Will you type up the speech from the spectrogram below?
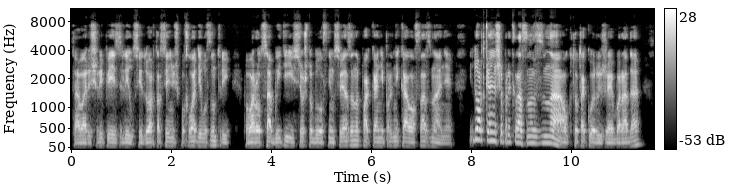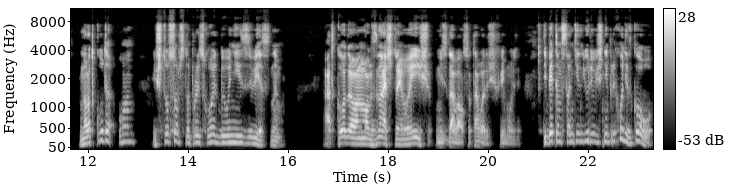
Товарищ Репейс злился, Эдуард Арсеньевич похолодел изнутри. Поворот событий и все, что было с ним связано, пока не проникало в сознание. Эдуард, конечно, прекрасно знал, кто такой рыжая борода, но откуда он и что, собственно, происходит, было неизвестным. «Откуда он мог знать, что его ищут?» — не сдавался товарищ Фимози. «Тебе, Константин Юрьевич, не приходит в голову,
